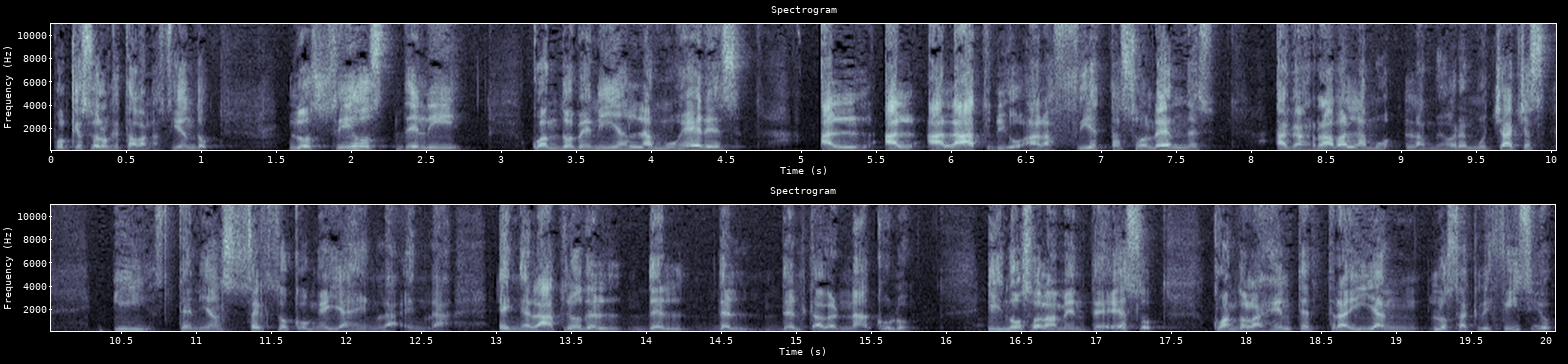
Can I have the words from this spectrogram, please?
porque eso es lo que estaban haciendo. Los hijos de Eli, cuando venían las mujeres al, atrio, a las fiestas solemnes, agarraban las mejores muchachas y tenían sexo con ellas en, la, en, la, en el atrio del, tabernáculo. Y no solamente eso, cuando la gente traían los sacrificios,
